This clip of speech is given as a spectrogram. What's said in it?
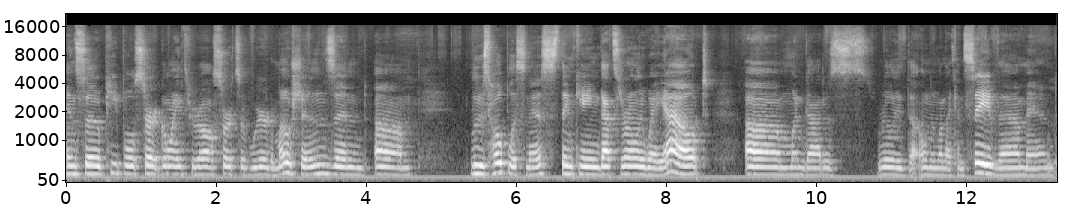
And so people start going through all sorts of weird emotions and um, lose hopelessness, thinking that's their only way out um, when God is really the only one that can save them. And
